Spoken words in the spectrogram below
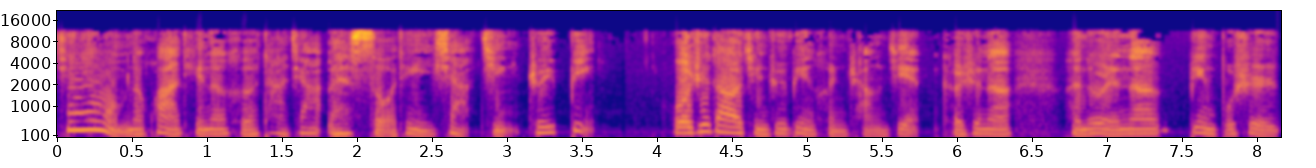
今天我们的话题呢，和大家来锁定一下颈椎病。我知道颈椎病很常见，可是呢，很多人呢并不是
